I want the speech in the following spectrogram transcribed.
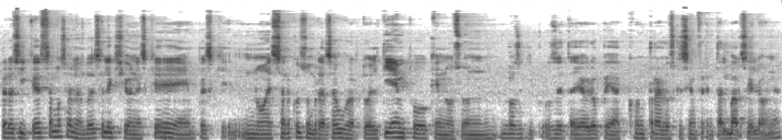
pero sí que estamos hablando de selecciones que, pues, que no están acostumbradas a jugar todo el tiempo, que no son los equipos de talla europea contra los que se enfrenta el Barcelona.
